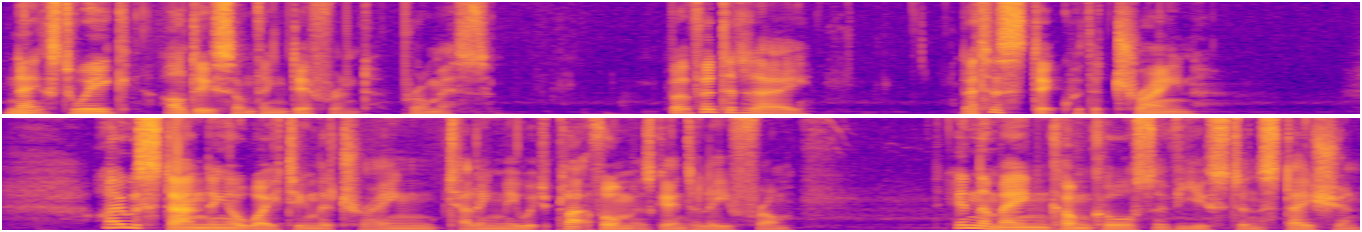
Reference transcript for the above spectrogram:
Next week, I'll do something different, promise. But for today, let us stick with the train. I was standing awaiting the train telling me which platform it was going to leave from. In the main concourse of Euston Station.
